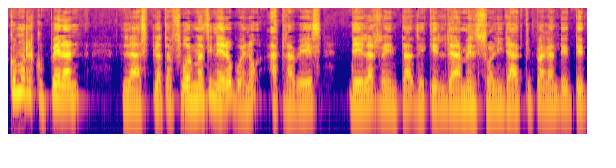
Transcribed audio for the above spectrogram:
cómo recuperan las plataformas dinero, bueno, a través de la renta, de, que, de la mensualidad que pagan de,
